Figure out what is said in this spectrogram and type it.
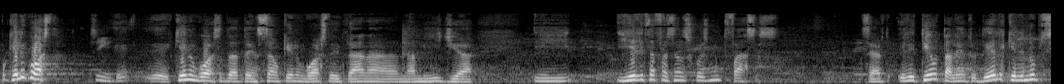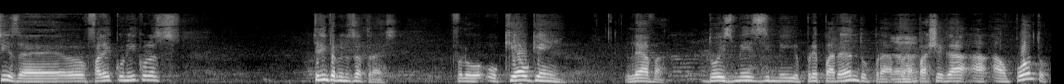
Porque ele gosta. Sim. Quem não gosta da atenção, quem não gosta de estar na, na mídia. E, e ele está fazendo as coisas muito fáceis, certo? Ele tem o talento dele que ele não precisa. É, eu falei com o Nicolas 30 minutos atrás. Falou, o que alguém leva dois meses e meio preparando para uhum. chegar a, a um ponto,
